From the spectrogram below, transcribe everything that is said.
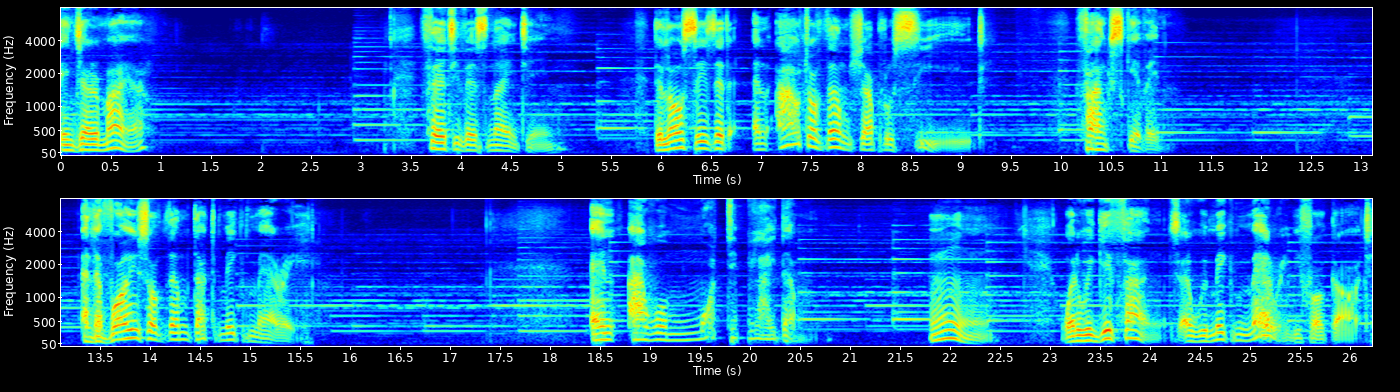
In Jeremiah 30, verse 19, the Lord says that, and out of them shall proceed thanksgiving and the voice of them that make merry. And I will multiply them. Mm. When we give thanks and we make merry before God,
